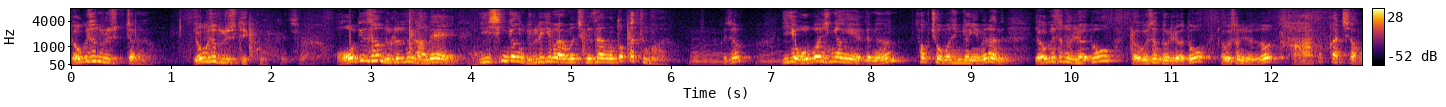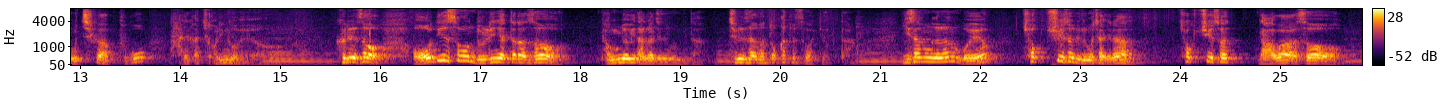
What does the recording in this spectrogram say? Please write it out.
여기서 눌릴 수 있잖아요. 여기서 눌릴 수도 있고. 그렇죠. 어디서 누르든 간에 이 신경이 눌리기만 하면 증상은 똑같은 거예요. 음. 그죠? 음. 이게 5번 신경이 예를 들면 척추 5번 신경이면은 여기서 눌려도 여기서 눌려도 여기서 눌려도 다 똑같이 엉치가 아프고 다리가 저린 거예요. 음. 그래서 어디서 눌리냐에 따라서 병명이 달라지는 겁니다. 음. 증상은 똑같을 수밖에 없다. 음. 이상근은 뭐예요? 척추에서 누리는 것이 아니라 척추에서 나와서 음.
